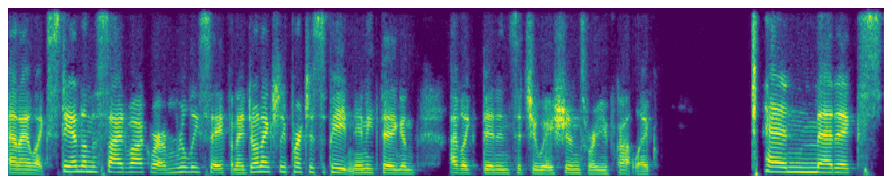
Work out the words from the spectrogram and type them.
and i like stand on the sidewalk where i'm really safe and i don't actually participate in anything. And i've like been in situations where you've got like 10 medics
